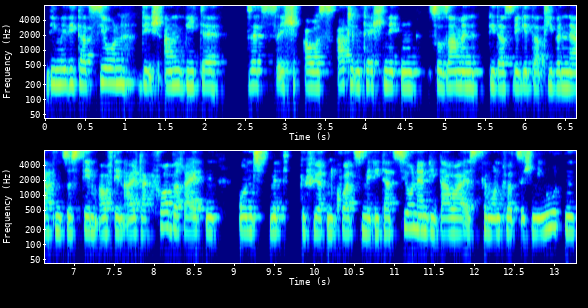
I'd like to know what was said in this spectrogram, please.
Die Meditation, die ich anbiete, setzt sich aus Atemtechniken zusammen, die das vegetative Nervensystem auf den Alltag vorbereiten und mit geführten Kurzmeditationen. Die Dauer ist 45 Minuten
